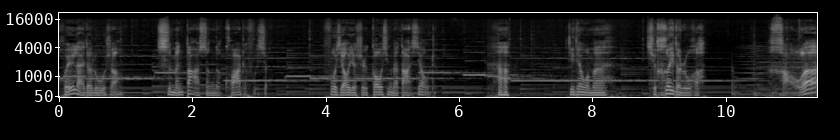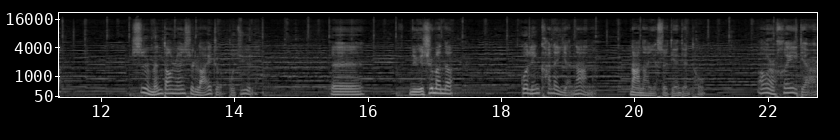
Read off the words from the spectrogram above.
回来的路上，师门大声的夸着傅晓，傅晓也是高兴的大笑着，哈哈，今天我们去喝一顿如何？好啊，士门当然是来者不拒了。呃，女士们呢？关林看了一眼娜娜，娜娜也是点点头。偶尔喝一点儿，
